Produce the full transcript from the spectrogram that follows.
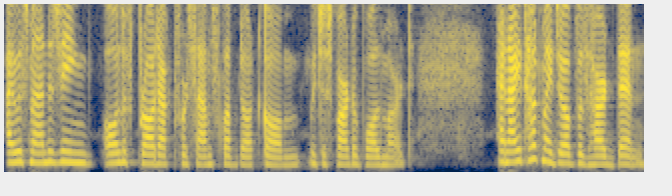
I was managing all of product for samsclub.com, which is part of Walmart. And I thought my job was hard then.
